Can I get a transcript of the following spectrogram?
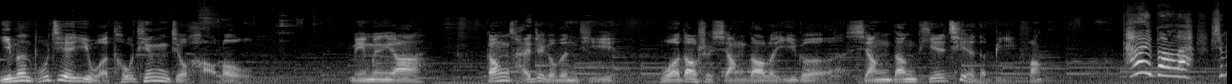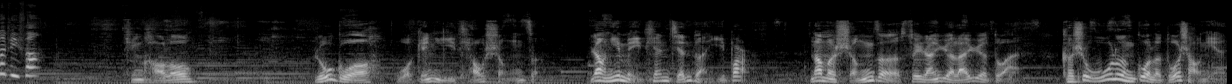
你们不介意我偷听就好喽。明明呀，刚才这个问题，我倒是想到了一个相当贴切的比方。太棒了，什么比方？听好喽，如果我给你一条绳子。让你每天剪短一半那么绳子虽然越来越短，可是无论过了多少年，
